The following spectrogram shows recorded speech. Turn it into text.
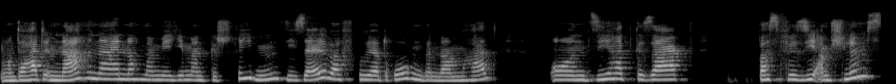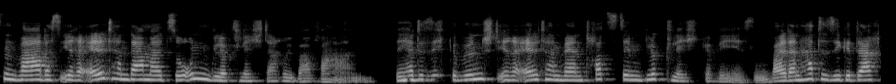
Und da hat im Nachhinein nochmal mir jemand geschrieben, die selber früher Drogen genommen hat. Und sie hat gesagt, was für sie am schlimmsten war, dass ihre Eltern damals so unglücklich darüber waren. Sie hätte sich gewünscht, ihre Eltern wären trotzdem glücklich gewesen, weil dann hatte sie gedacht,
